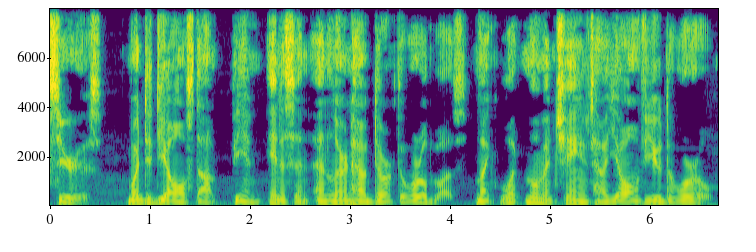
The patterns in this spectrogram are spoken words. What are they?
Serious. When did y'all stop being innocent and learn how dark the world was? Like, what moment changed how y'all viewed the world?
